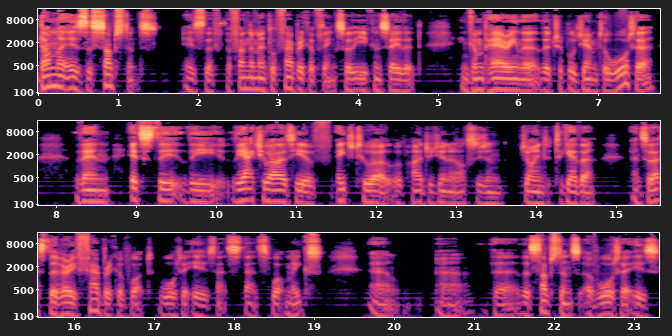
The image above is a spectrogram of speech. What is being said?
Dhamma is the substance, is the, the fundamental fabric of things, so that you can say that in comparing the, the triple gem to water, then it's the, the, the actuality of H2O, of hydrogen and oxygen joined together. And so that's the very fabric of what water is. That's, that's what makes, uh, uh, the, the substance of water is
